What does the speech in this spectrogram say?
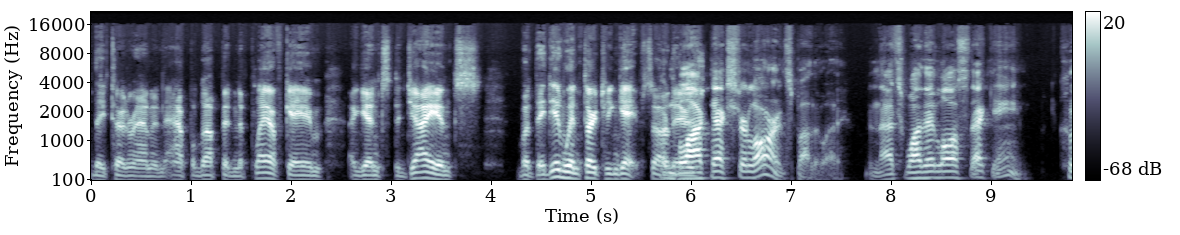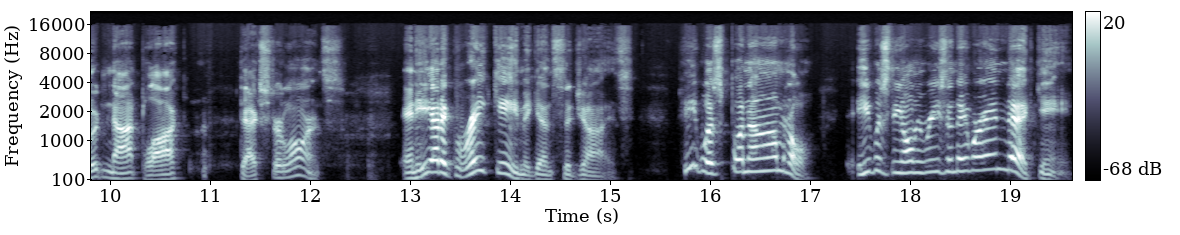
they turned around and appled up in the playoff game against the Giants, but they did win 13 games. So and blocked Dexter Lawrence, by the way, and that's why they lost that game. Could not block Dexter Lawrence, and he had a great game against the Giants. He was phenomenal. He was the only reason they were in that game,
